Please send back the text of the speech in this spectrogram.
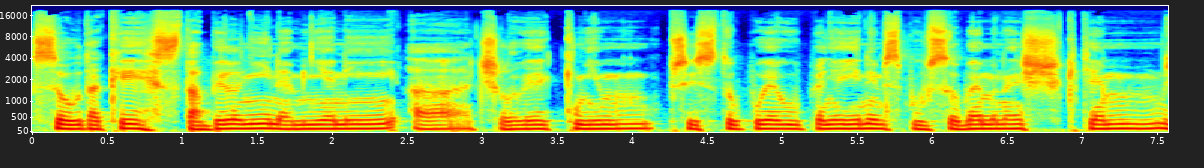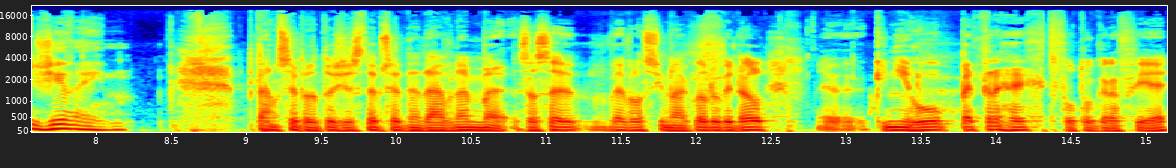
jsou taky stabilní, neměný a člověk k ním přistupuje úplně jiným způsobem než k těm živým. Ptám se, protože jste před nedávnem zase ve vlastním nákladu vydal eh, knihu Petr Hecht, fotografie,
